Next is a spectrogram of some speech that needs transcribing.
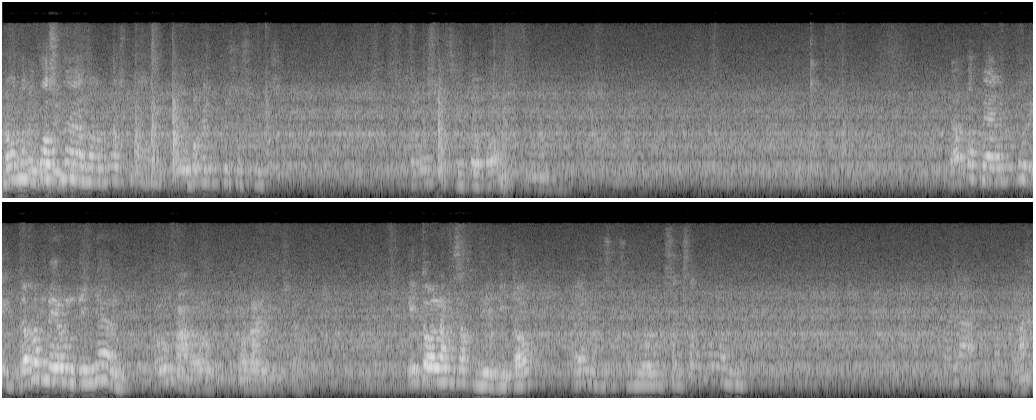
No, nakabukas na, nakabukas na. Eh, bakit ito sa switch? Tapos, ito po. Dapat meron to eh. Dapat mayroon din yan. Oo nga, wala yung isa. Ito nakasak din dito. Ay, nakasaksak mo. Saksak naman. Ano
